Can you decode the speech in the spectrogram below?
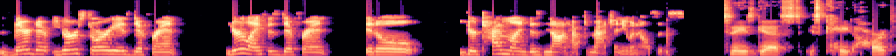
their your story is different your life is different it'll your timeline does not have to match anyone else's. Today's guest is kate hart.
